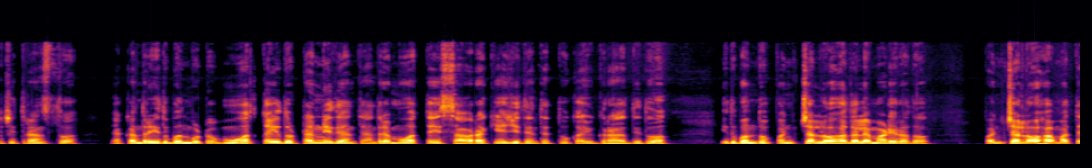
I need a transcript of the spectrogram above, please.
ವಿಚಿತ್ರ ಅನಿಸ್ತು. ಯಾಕಂದರೆ ಇದು ಬಂದ್ಬಿಟ್ಟು ಮೂವತ್ತೈದು ಟನ್ ಇದೆ ಅಂತೆ, ಅಂದರೆ ಮೂವತ್ತೈದು ಸಾವಿರ ಕೆ ಜಿ ಇದೆ ಅಂತೆ ತೂಕ ವಿಗ್ರಹದ್ದು ಇದು ಬಂದು ಪಂಚಲೋಹದಲ್ಲೇ ಮಾಡಿರೋದು. ಪಂಚಲೋಹ ಮತ್ತು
